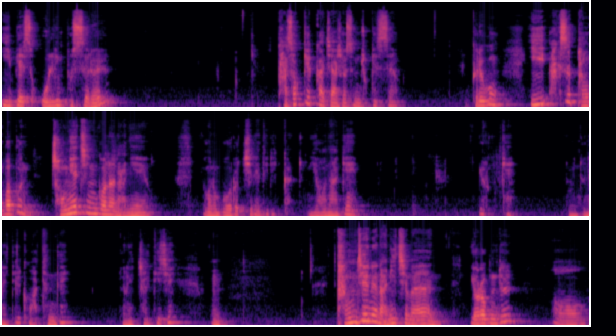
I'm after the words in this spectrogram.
EBS 올림푸스를 다섯 개까지 하셨으면 좋겠어요. 그리고 이 학습 방법은 정해진 거는 아니에요. 이거는 뭐로 칠해드릴까? 좀 연하게 이렇게 눈에 띌 것 같은데 눈에 잘 띄지? 응. 강제는 아니지만 여러분들 어,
